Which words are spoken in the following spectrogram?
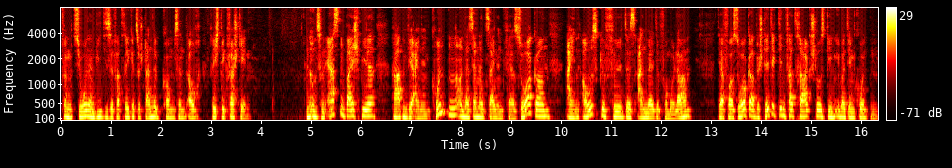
Funktionen, wie diese Verträge zustande gekommen sind, auch richtig verstehen. In unserem ersten Beispiel haben wir einen Kunden und er sendet seinen Versorgern ein ausgefülltes Anmeldeformular. Der Versorger bestätigt den Vertragsschluss gegenüber dem Kunden.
